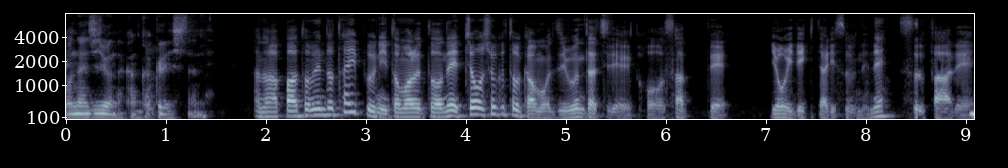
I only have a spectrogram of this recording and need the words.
と同じような感覚でしたね。あのアパートメントタイプに泊まるとね、朝食とかも自分たちでこう去って用意できたりするんでね、スーパーで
